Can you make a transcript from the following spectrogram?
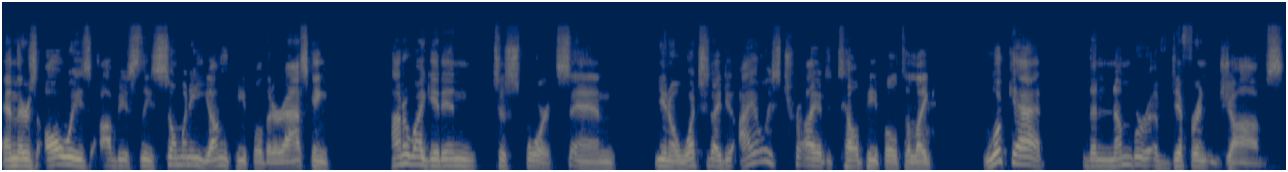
And there's always obviously so many young people that are asking, how do I get into sports? And you know, what should I do? I always try to tell people to like look at the number of different jobs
